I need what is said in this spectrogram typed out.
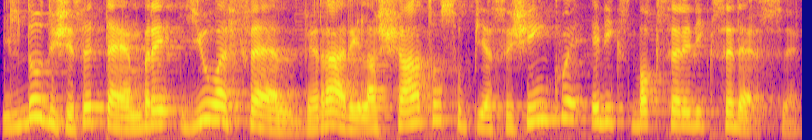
Il 12 settembre UFL verrà rilasciato su PS5 ed Xbox Series X ed S,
